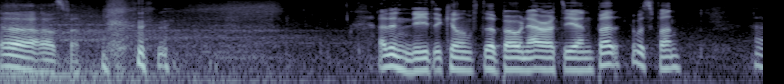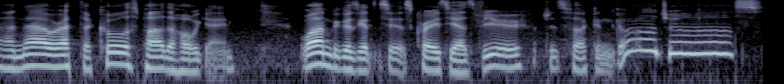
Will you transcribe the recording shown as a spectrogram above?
Oh, that was fun. I didn't need to kill him with the bow and arrow at the end, but it was fun. And now we're at the coolest part of the whole game. One, because you get to see this crazy ass view, which is fucking gorgeous.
